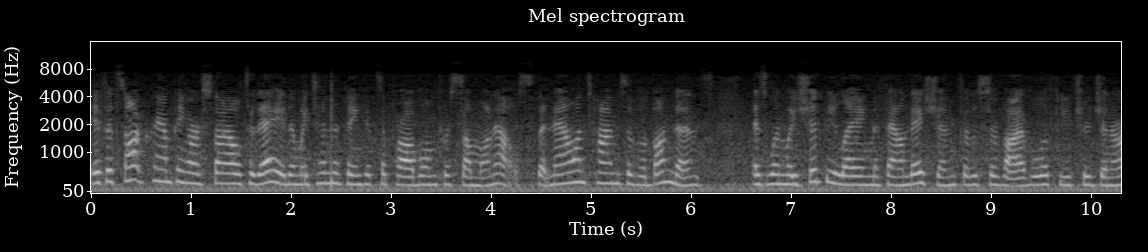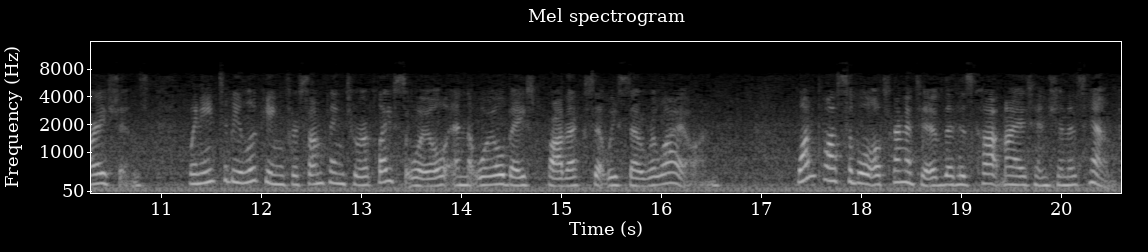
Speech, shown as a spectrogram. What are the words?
If it's not cramping our style today, then we tend to think it's a problem for someone else. But now in times of abundance is when we should be laying the foundation for the survival of future generations. We need to be looking for something to replace oil and the oil-based products that we so rely on. One possible alternative that has caught my attention is hemp.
